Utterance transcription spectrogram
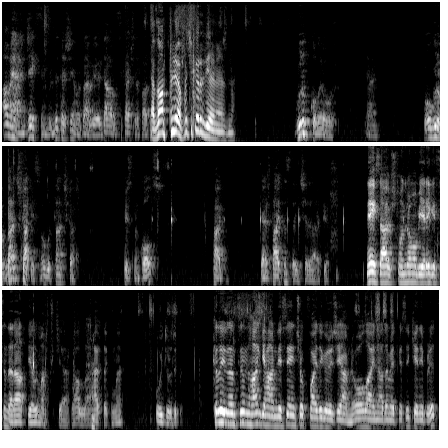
Ama yani Jacksonville'de taşıyamaz abi. Dallas'ı kaç defa Ya zaman playoff'a çıkarır diyelim en azından. Grup kolay olur. Yani. O gruptan çıkar kesin. O gruptan çıkar. Houston Colts, Titans. Gerçi Titans da iyi şeyler yapıyor. Neyse abi şu Tony Romo bir yere gitsin de rahatlayalım artık ya. Vallahi her takımı uydurduk. Cleveland'ın hangi hamlesi en çok fayda göreceği hamle? O aynı adam etmesi Kenny Britt.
